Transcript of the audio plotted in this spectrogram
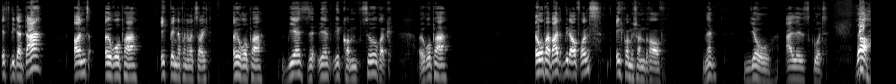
ist wieder da und Europa, ich bin davon überzeugt, Europa, wir, wir, wir kommen zurück. Europa, Europa wartet wieder auf uns. Ich freue mich schon drauf. Ne? Jo, alles gut. So,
